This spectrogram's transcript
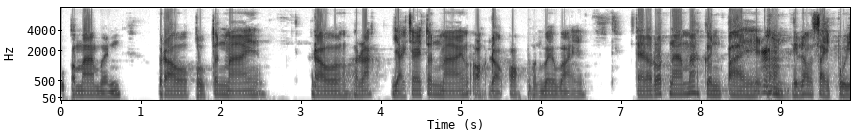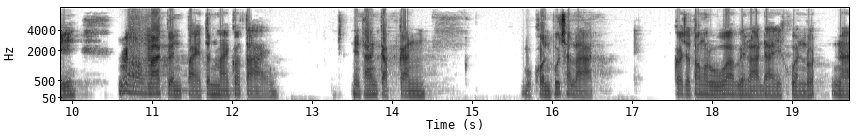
อุปมาเหมือน เราปลูกต้นไม้ เรารักอยากให้ต้นไม้ออกดอกออกผลไวๆแต่เรารดน้ำมากเกินไป หรือเราใส่ปุ๋ย มากเกินไปต้นไม้ก็ตาย ในทางกลับกันบุคคลผู้ฉลาด ก็จะต้องรู้ว่าเวลาใดควรรดน้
